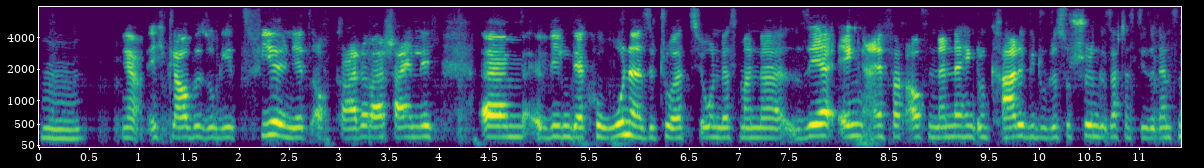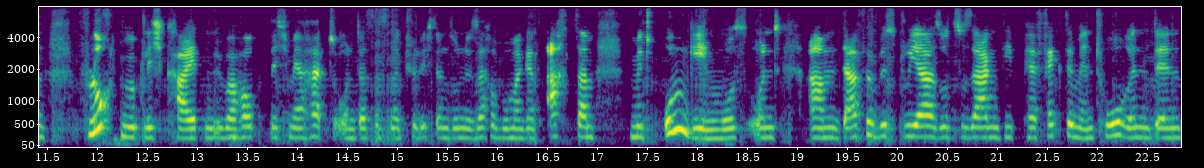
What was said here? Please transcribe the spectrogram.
Hm. Ja, ich glaube, so geht es vielen jetzt auch gerade wahrscheinlich ähm, wegen der Corona-Situation, dass man da sehr eng einfach aufeinander hängt und gerade, wie du das so schön gesagt hast, diese ganzen Fluchtmöglichkeiten überhaupt nicht mehr hat. Und das ist natürlich dann so eine Sache, wo man ganz achtsam mit umgehen muss. Und ähm, dafür bist du ja sozusagen die perfekte Mentorin, denn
